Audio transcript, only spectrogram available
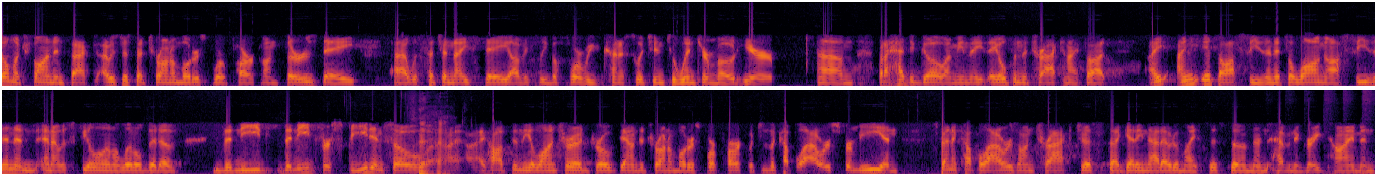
so much fun. In fact, I was just at Toronto Motorsport Park on Thursday. Uh, it was such a nice day, obviously, before we kind of switch into winter mode here. Um, but I had to go. I mean, they they opened the track, and I thought, I, I it's off season. It's a long off season, and and I was feeling a little bit of the need the need for speed, and so I, I hopped in the Elantra, and drove down to Toronto Motorsport Park, which is a couple hours for me, and spent a couple hours on track just uh, getting that out of my system and having a great time. And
